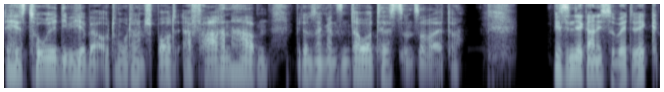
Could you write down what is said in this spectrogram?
der Historie, die wir hier bei Automotor und Sport erfahren haben, mit unseren ganzen Dauertests und so weiter. Wir sind ja gar nicht so weit weg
